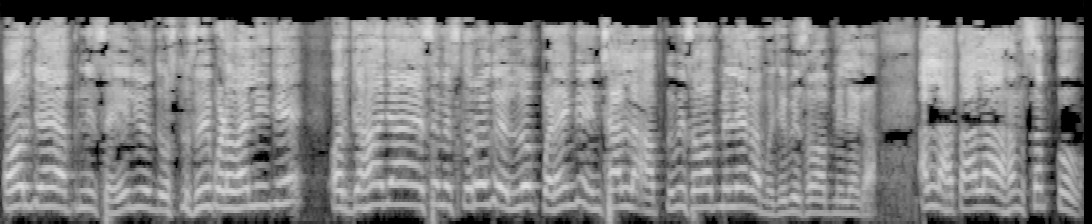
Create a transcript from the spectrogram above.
اور جو ہے اپنی سہیلیوں دوستوں سے بھی پڑھوا لیجیے اور جہاں جہاں ایس ایم ایس کرو گے، لوگ پڑھیں گے، انشاءاللہ آپ کو بھی ثواب ملے گا، مجھے بھی ثواب ملے گا۔ اللہ تعالی ہم سب کو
